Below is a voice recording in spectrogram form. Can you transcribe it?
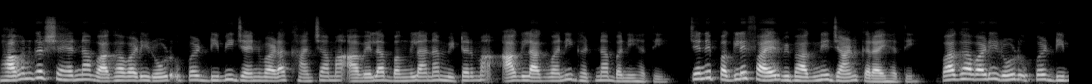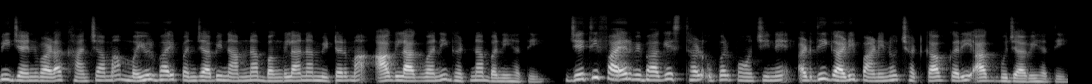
ભાવનગર શહેરના વાઘાવાડી રોડ ઉપર ડીબી જૈનવાડા ખાંચામાં આવેલા બંગલાના મીટરમાં આગ લાગવાની ઘટના બની હતી, જેને પગલે ફાયર વિભાગને જાણ કરાઈ હતી. વાઘાવાડી રોડ ઉપર ડીબી જૈનવાડા ખાંચામાં મયુરભાઈ પંજાબી નામના બંગલાના મીટરમાં આગ લાગવાની ઘટના બની હતી, જેથી ફાયર વિભાગે સ્થળ ઉપર પહોંચીને અડધી ગાડી પાણીનો છંટકાવ કરી આગ બુજાવી હતી.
